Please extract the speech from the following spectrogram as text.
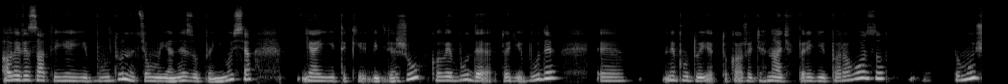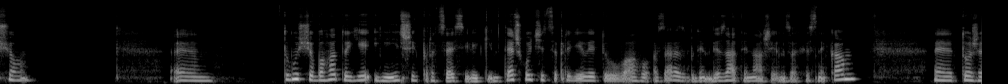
Але в'язати я її буду, на цьому я не зупинюся. Я її таки відв'яжу. Коли буде, тоді буде. Е, Не буду, як то кажуть, гнати впереді паровозу, тому що, е, тому що багато є і інших процесів, яким теж хочеться приділити увагу. А зараз будемо в'язати нашим захисникам. Е, Теж,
